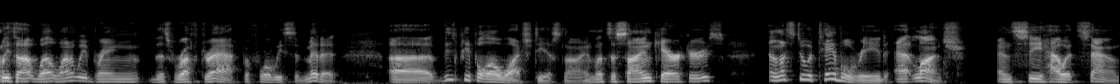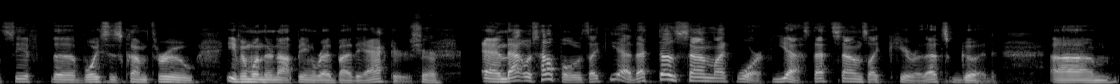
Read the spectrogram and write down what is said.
We thought, well, why don't we bring this rough draft before we submit it? Uh, these people all watch DS9. Let's assign characters and let's do a table read at lunch and see how it sounds. See if the voices come through even when they're not being read by the actors Sure. And that was helpful. It was like, yeah, that does sound like Worf. Yes, that sounds like Kira. That's good. Um,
